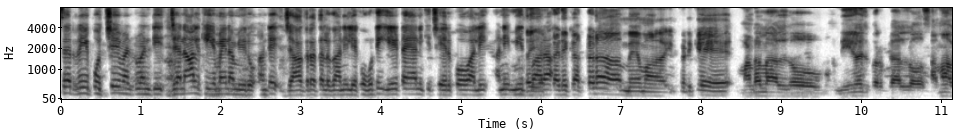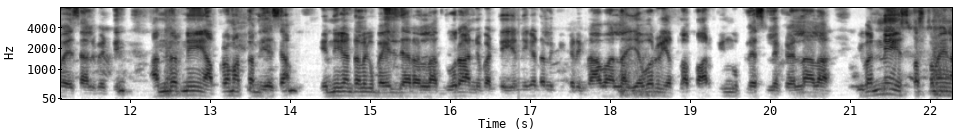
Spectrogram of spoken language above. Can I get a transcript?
సార్ రేపు వచ్చేటువంటి జనాలకి ఏమైనా మీరు అంటే జాగ్రత్తలు కానీ లేకుంటే ఏ టయానికి చేరుకోవాలి అని మీ ద్వారా ఎక్కడికక్కడ మేము ఇప్పటికే మండలాల్లో నియోజకవర్గాల్లో సమావేశాలు పెట్టి అందరినీ అప్రమత్తం చేశాం. ఎన్ని గంటలకు బయలుదేరాలా దూరాన్ని బట్టి ఎన్ని గంటలకు ఇక్కడికి రావాలా ఎవరు ఎట్లా పార్కింగ్ ప్లేస్లకు వెళ్ళాలా ఇవన్నీ స్పష్టమైన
